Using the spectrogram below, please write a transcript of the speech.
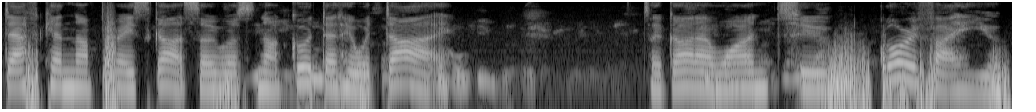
death cannot praise God, so it was not good that he would die. So, God, I want to glorify you.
